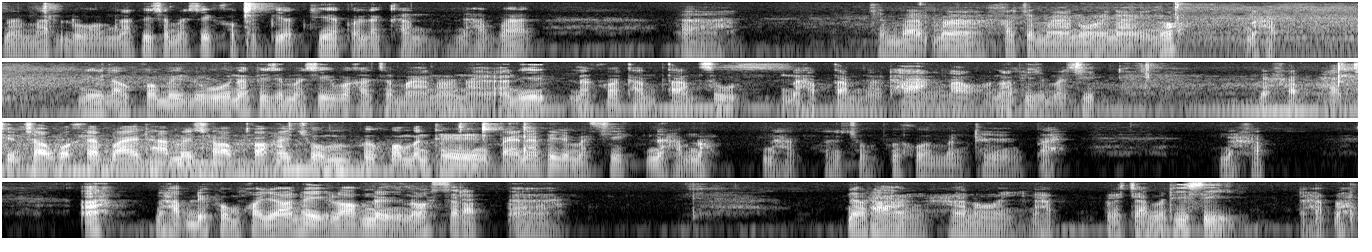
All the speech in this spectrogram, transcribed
หน่อยมัดรวมนะพี่สมาชิกเขาไปเปรียบเทียบกันแล้วกันนะครับว่าอ่าจะมาเขาจะมาหน่วยไหนเนาะนะครับนี่เราก็ไม่รู้นะพี่สมาชิกว่าเขาจะมาหน่วยไหน อันนี้เราก็ทำตามสูตรนะครับตามแนวทางเรานะพี่สมาชิก นะครับหากชื่นชอบก็แคปไว้ถ้าไม่ชอบก็ให้ชมเพื่อความบันเทิงไปนะพี่สมาชิกนะครับเนาะนะครับให้ชมเพื่อความบันเทิงไปนะครับอะนะครับเดี๋ยวผมขอย้อนให้อีกรอบหนึ่งเนาะสำหรับอ่าแนวทางฮานอยนะครับประจำวันที่ 4 นะครับเนาะ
